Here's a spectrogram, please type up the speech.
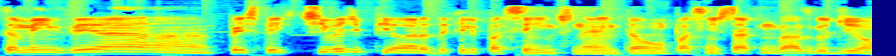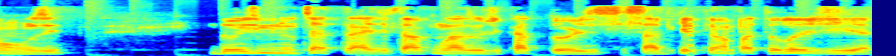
também vê a perspectiva de piora daquele paciente, né? Então o paciente está com Glasgow de 11. Dois minutos atrás ele estava com Glasgow de 14. Você sabe que ele tem uma patologia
